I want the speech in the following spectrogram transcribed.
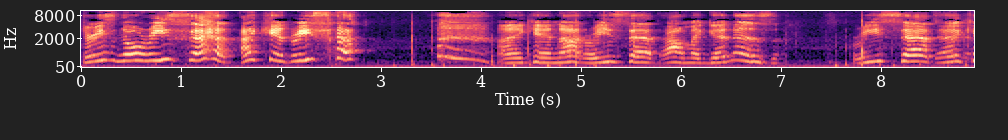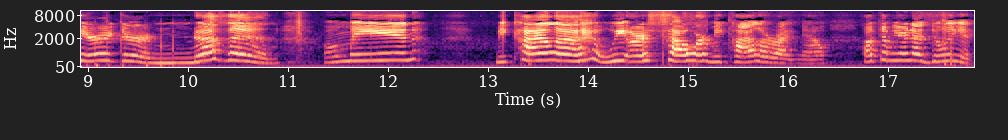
There is no reset. I can't reset. I cannot reset. Oh my goodness. Reset a character. Nothing. Oh man. Michaela, we are sour Michaela right now. How come you're not doing it?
